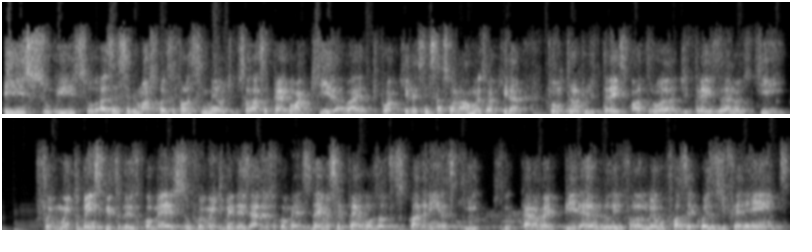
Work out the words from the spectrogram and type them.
Isso, isso. Às vezes você vê umas coisas e fala assim, meu, tipo, sei lá, você pega um Akira, vai. Tipo, o Akira é sensacional, mas o Akira foi um trampo de 3, 4 anos, de 3 anos, que foi muito bem escrito desde o começo, foi muito bem desenhado desde o começo. Daí você pega uns outros quadrinhos que, que o cara vai pirando e falando, meu, vou fazer coisas diferentes.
